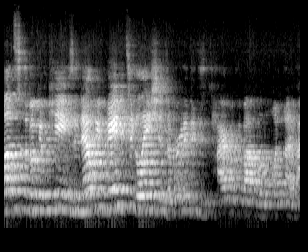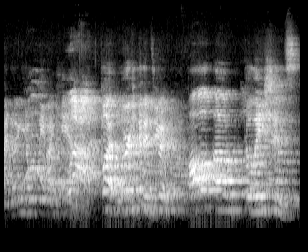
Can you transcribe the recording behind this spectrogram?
months in the book of Kings, and now we've made it to Galatians, and we're going to do this entire book of the Bible in one night. I know you don't believe I can, wow. but we're going to do it. All of Galatians.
